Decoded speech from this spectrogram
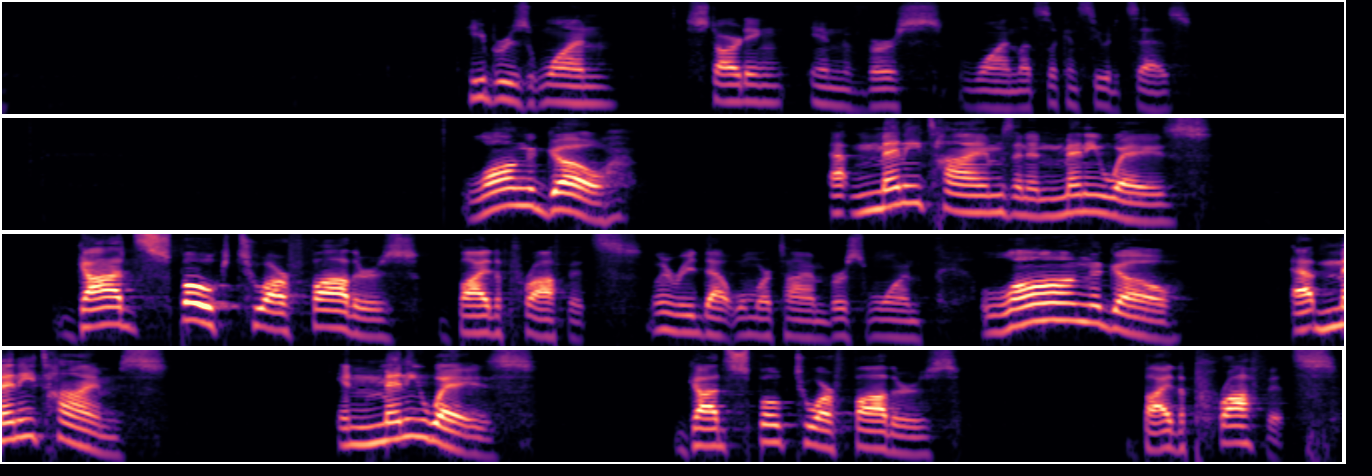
Hebrews 1, starting in verse 1. Let's look and see what it says. Long ago, at many times and in many ways, God spoke to our fathers by the prophets. Let me read that one more time, verse 1. Long ago, at many times, in many ways, God spoke to our fathers by the prophets.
